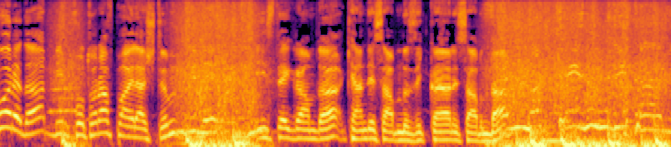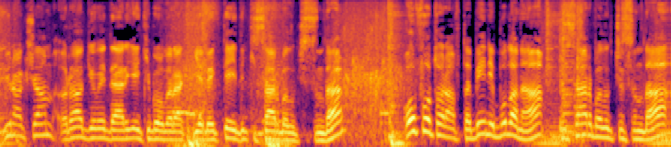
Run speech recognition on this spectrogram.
Bu arada bir fotoğraf paylaştım. Instagram'da kendi hesabımda Zeki Kayan hesabında. Dün akşam radyo ve dergi ekibi olarak yemekteydik Hisar Balıkçısı'nda. O fotoğrafta beni bulana Hisar Balıkçısı'nda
